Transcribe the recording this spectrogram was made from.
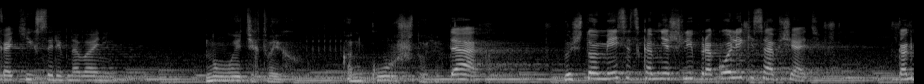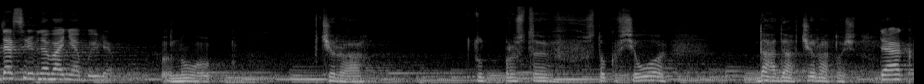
Каких соревнований? Ну, этих твоих. Конкурс, что ли? Так, вы что, месяц ко мне шли про колики сообщать? Когда соревнования были? Ну, вчера. Тут просто столько всего. Да, да, вчера точно. Так,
